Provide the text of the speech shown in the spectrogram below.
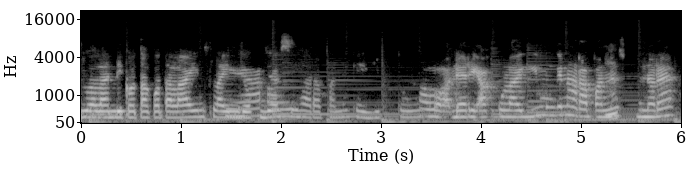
jualan di kota-kota lain selain Iya, Jogja sih harapannya kayak gitu. Kalau dari aku lagi mungkin harapannya sebenarnya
